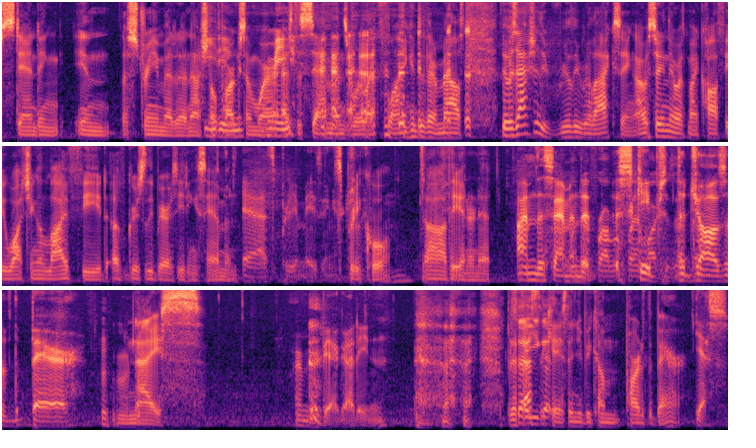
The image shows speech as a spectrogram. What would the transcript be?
standing in a stream at a national Eating park somewhere me. as the salmons were like flying into their mouth. It was actually really relaxing. I was sitting there with my coffee watching a live feed of grizzly bears eating salmon. yeah it's pretty amazing It's pretty cool. Ah, the internet. i'm the salmon that if Robert Plant escaped the that, jaws of the bear nice. or maybe i got eaten But if So that's the get- case, then you become part of the bear. yes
